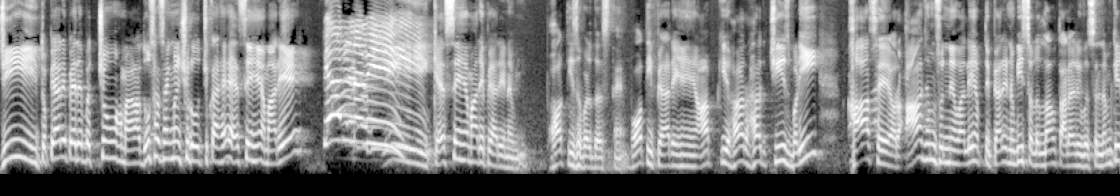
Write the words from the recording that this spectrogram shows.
जी तो प्यारे प्यारे बच्चों हमारा दूसरा सेगमेंट शुरू हो चुका है। ऐसे हैं हमारे प्यारे नबी। कैसे हैं हमारे प्यारे नबी? बहुत ही ज़बरदस्त हैं बहुत ही प्यारे हैं। आपकी हर हर चीज़ बड़ी ख़ास है और आज हम सुनने वाले हैं अपने प्यारे नबी सल्लल्लाहु अलैहि वसल्लम के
